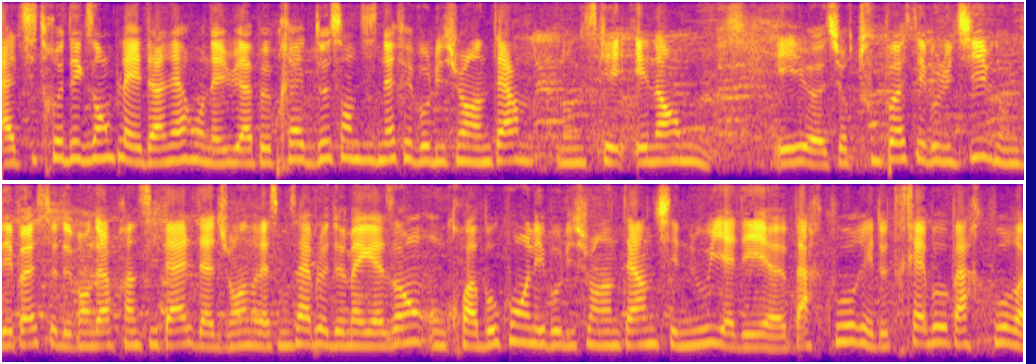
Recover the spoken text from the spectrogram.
À titre d'exemple, l'année dernière, on a eu à peu près 219 évolutions internes, donc ce qui est énorme. Et euh, sur tout poste évolutif, donc des postes de vendeur principal, d'adjoint, de responsable de magasin, on croit beaucoup en l'évolution interne chez nous. Il y a des euh, parcours et de très beaux parcours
